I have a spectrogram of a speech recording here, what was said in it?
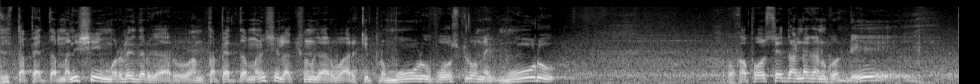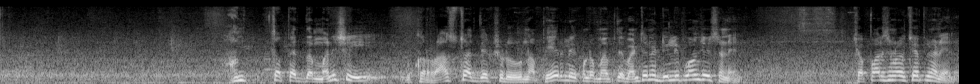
అంత పెద్ద మనిషి మురళీధర్ గారు అంత పెద్ద మనిషి లక్ష్మణ్ గారు వారికి ఇప్పుడు మూడు పోస్టులు ఉన్నాయి. మూడు. ఒక పోస్టే దండగ అనుకోండి. అంత పెద్ద మనిషి ఒక రాష్ట్ర అధ్యక్షుడు నా పేరు లేకుండా పంపితే వెంటనే ఢిల్లీ ఫోన్ చేశాను నేను. చెప్పాల్సిన వాళ్ళు చెప్పినా నేను.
